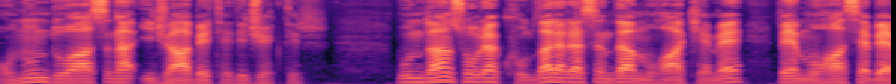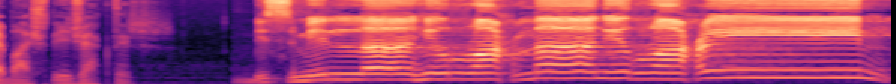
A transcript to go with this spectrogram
onun duasına icabet edecektir bundan sonra kullar arasında muhakeme ve muhasebe başlayacaktır. Bismillahirrahmanirrahim.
